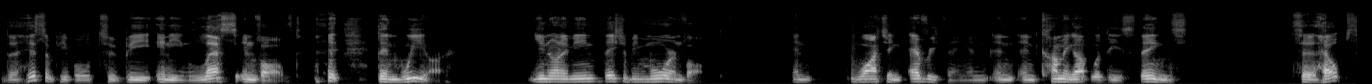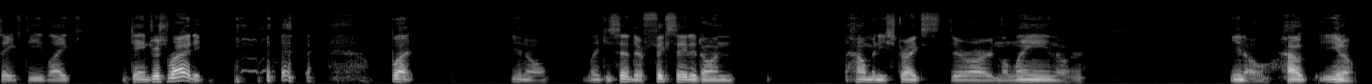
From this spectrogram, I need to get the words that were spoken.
the HISA people to be any less involved than we are you know what i mean? They should be more involved and watching everything and and, and coming up with these things to help safety like dangerous riding. But you know like you said they're fixated on how many strikes there are in the lane or you know how you know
